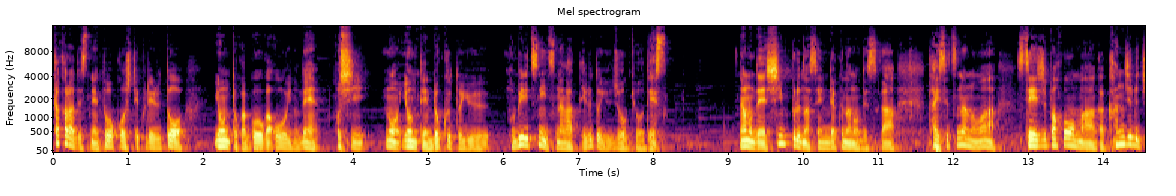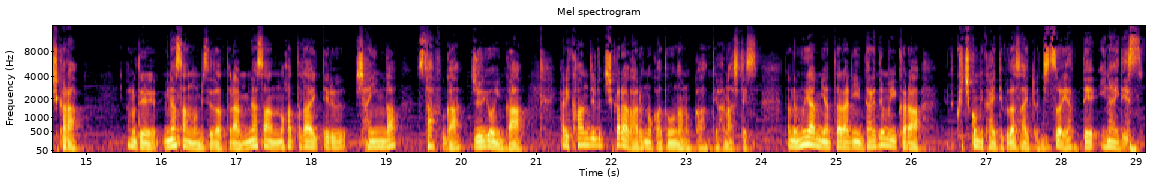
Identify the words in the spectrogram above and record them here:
だからですね投稿してくれると4とか5が多いので星の4.6という伸び率につながっているという状況です。なのでシンプルな戦略なのですが大切なのはステージパフォーマーが感じる力なので皆さんのお店だったら皆さんの働いてる社員がスタッフが従業員がやはり感じる力があるのかどうなのかっていう話です。なのでむやみやたらに誰でもいいから口コミ書いてくださいと実はやっていないです。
